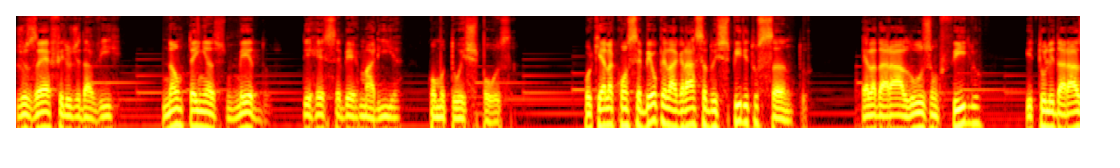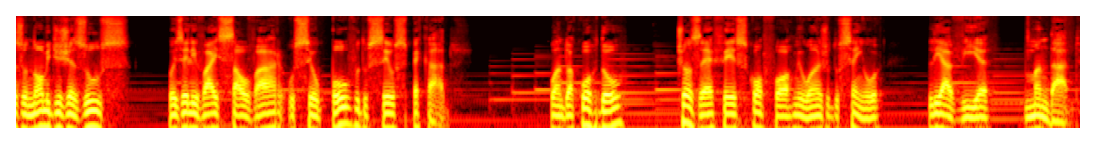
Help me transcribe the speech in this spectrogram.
José, filho de Davi, não tenhas medo de receber Maria como tua esposa, porque ela concebeu pela graça do Espírito Santo. Ela dará à luz um filho, e tu lhe darás o nome de Jesus pois ele vai salvar o seu povo dos seus pecados. Quando acordou, José fez conforme o anjo do Senhor lhe havia mandado.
